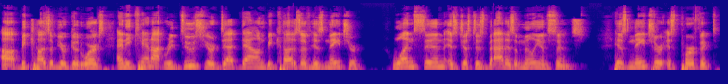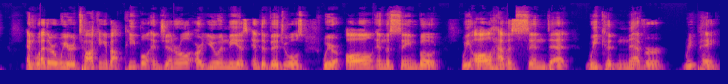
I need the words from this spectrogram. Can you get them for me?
uh, because of your good works, and He cannot reduce your debt down because of His nature. One sin is just as bad as a million sins. His nature is perfect. And whether we are talking about people in general or you and me as individuals, we are all in the same boat. We all have a sin debt we could never repay.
